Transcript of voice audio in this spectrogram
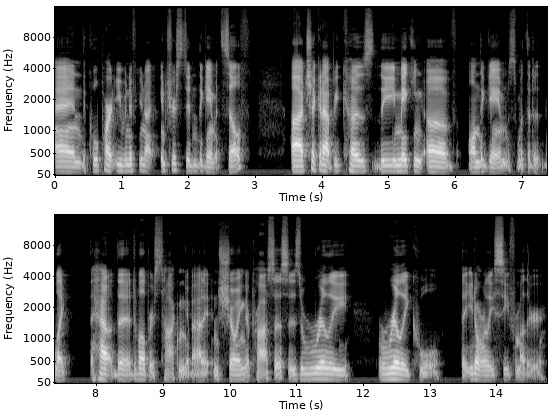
And the cool part, even if you're not interested in the game itself, uh, check it out because the making of on the games with the like how the developers talking about it and showing their process is really really cool that you don't really see from other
